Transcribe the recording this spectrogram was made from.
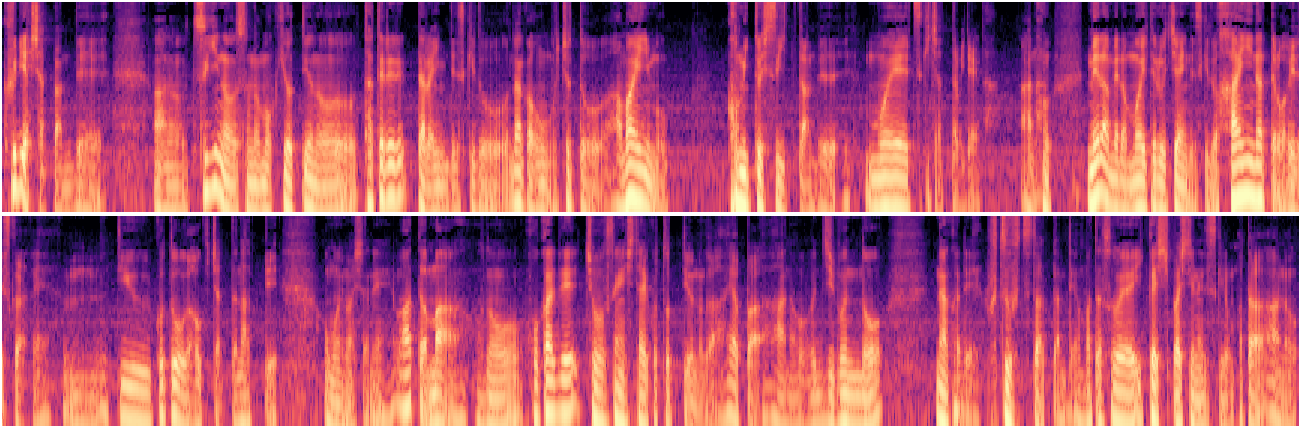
クリアしちゃったんであの次のその目標っていうのを立てれたらいいんですけどなんかもうちょっとあまりにもコミットしすぎてたんで燃え尽きちゃったみたいな。あのメラメラ燃えてるうちはいいんですけど灰になってるわりですからね、うん、っていうことが起きちゃったなって思いましたね。あとはまあこの他で挑戦したいことっていうのがやっぱあの自分の中でふつふつとあったんでまたそれ一回失敗してるんですけどまたあの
